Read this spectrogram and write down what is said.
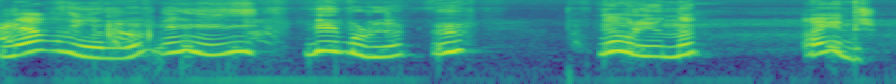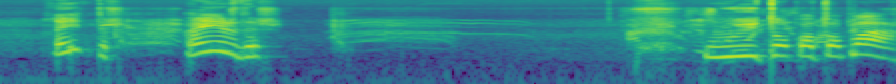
Ne vuruyorsun lan? Ne, ne vuruyorsun? Hı? Ne vuruyorsun lan? Hayırdır? Hayırdır? Hayırdır? Uy topla topla.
